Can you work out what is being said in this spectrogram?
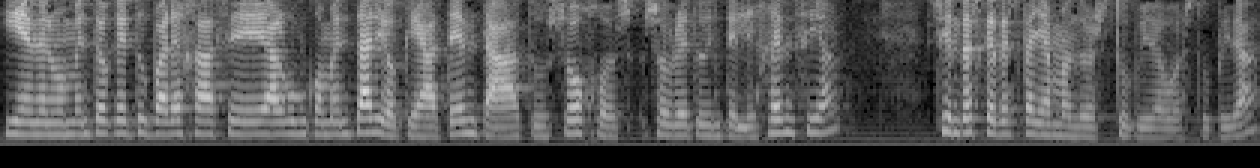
y en el momento que tu pareja hace algún comentario que atenta a tus ojos sobre tu inteligencia, sientes que te está llamando estúpido o estúpida.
